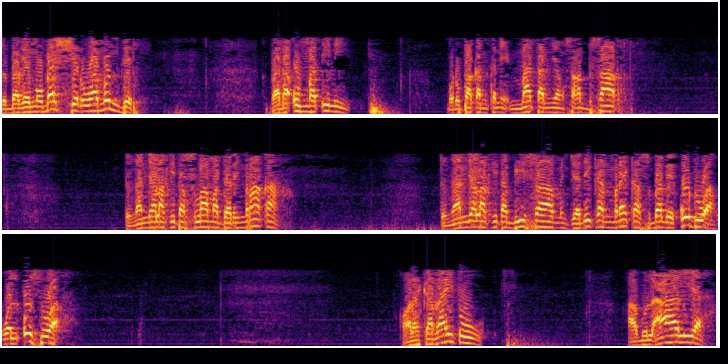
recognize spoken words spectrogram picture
sebagai mubashir wa mundir pada umat ini merupakan kenikmatan yang sangat besar. Dengannya lah kita selamat dari neraka. Dengannya lah kita bisa menjadikan mereka sebagai qudwah wal uswah. Oleh karena itu, Abul Aliyah,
